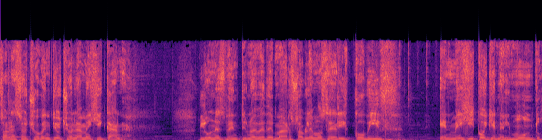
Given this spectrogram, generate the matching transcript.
Son las 8.28 en la mexicana lunes 29 de marzo. Hablemos del COVID en México y en el mundo.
